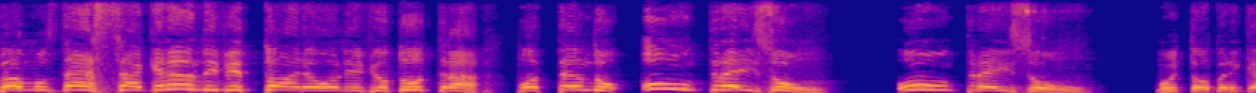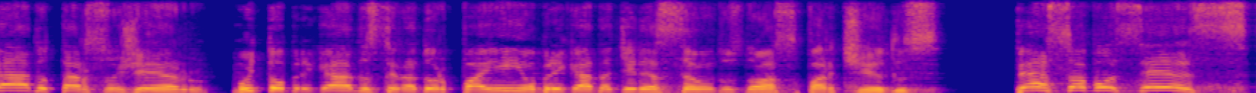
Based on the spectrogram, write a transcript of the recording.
Vamos dessa grande vitória, Olívio Dutra, votando 131. 131. Muito obrigado, Tarso Genro. Muito obrigado, senador Paim. Obrigado à direção dos nossos partidos. Peço a vocês,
